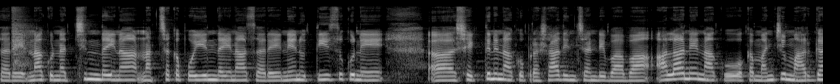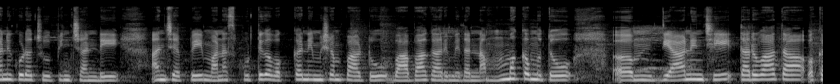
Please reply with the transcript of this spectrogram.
సరే నాకు నచ్చిందైనా నచ్చకపోయిందైనా సరే నేను తీసుకునే శక్తిని నాకు ప్రసాదించండి బాబా. అలానే నాకు ఒక మంచి మార్గాన్ని కూడా చూపించండి అని చెప్పి మనస్ఫూర్తిగా ఒక్క నిమిషం పాటు బాబా గారి మీద నమ్మకముతో ధ్యానించి తర్వాత ఒక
